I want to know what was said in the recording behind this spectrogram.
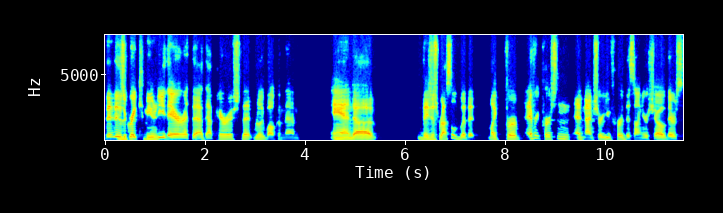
there's a great community there at the at that parish that really welcomed them, and uh, they just wrestled with it. Like for every person, and I'm sure you've heard this on your show. There's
